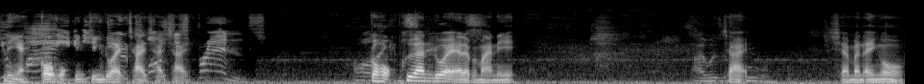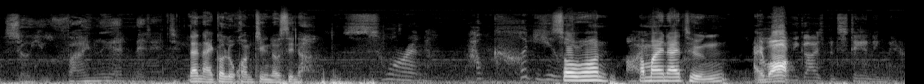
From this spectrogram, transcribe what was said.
you นี่ไง lied โกหกจริง ๆ ด้วย even to ใช่ your ใช่ใช่ closest friends. all โกห I ก can เพื่อน say ด้วยอะไร is ประมาณนี้ I was Chai. a fool. ใช่มันไอ้โง่ So you finally admit it. และนายก็รู้ความจริงแล้วสินะ Soren, how could you? โซรอนทำไมนายถึงไอ้ How ว long อก have you guys been standing there?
